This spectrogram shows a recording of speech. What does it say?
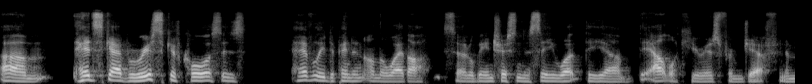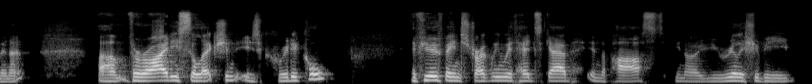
Um, head scab risk, of course, is heavily dependent on the weather. So it'll be interesting to see what the, um, the outlook here is from Jeff in a minute. Um, variety selection is critical. If you've been struggling with head scab in the past, you know, you really should be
